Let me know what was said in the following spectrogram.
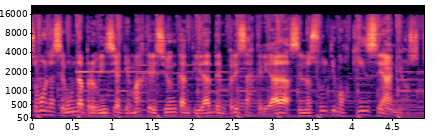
somos la segunda provincia que más creció en cantidad de empresas creadas en los últimos 15 años.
